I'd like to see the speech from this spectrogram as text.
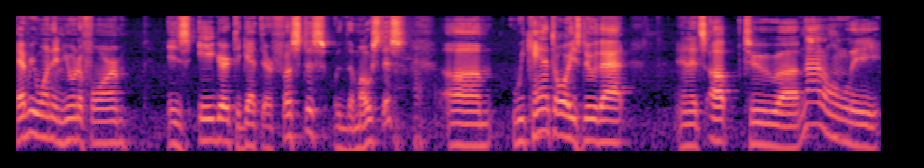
everyone in uniform is eager to get their fustus with the mostest. Um, we can't always do that, and it's up to uh, not only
